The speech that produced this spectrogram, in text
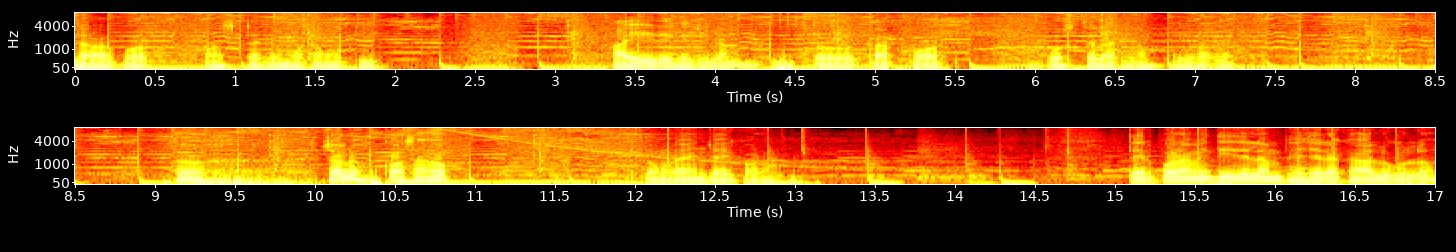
দেওয়ার পর পাঁচটাকে মোটামুটি হাইই রেখেছিলাম। তো তারপর কষতে লাগলাম এইভাবে। তো চলো, কষা হোক। তোমরা এনজয় করো। তো এরপর আমি দিয়ে দিলাম ভেজে রাখা আলুগুলো।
